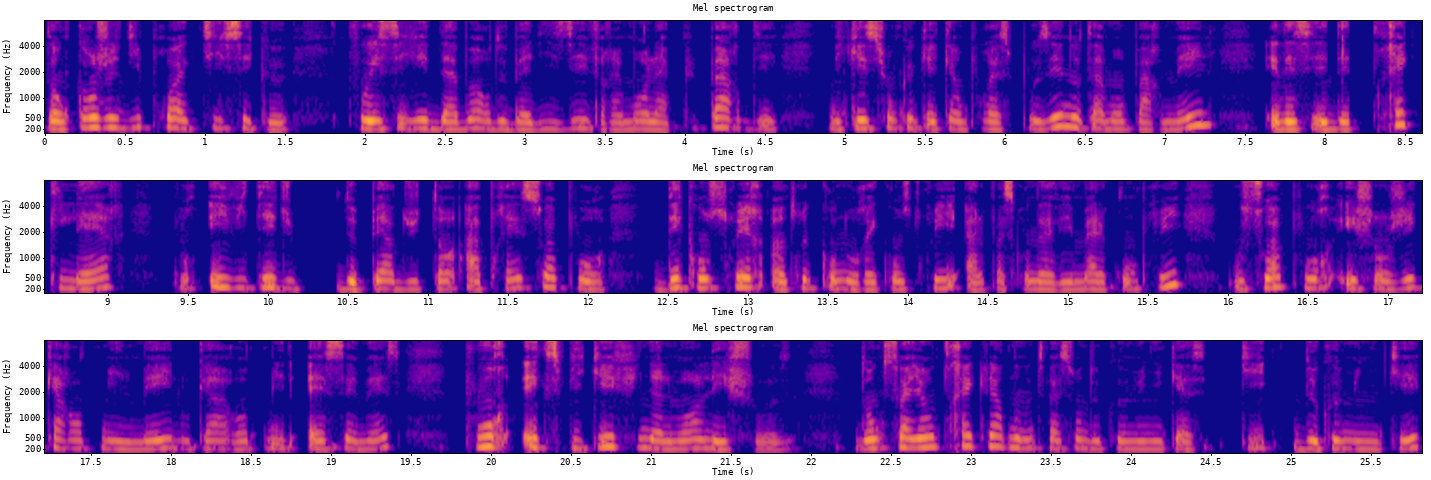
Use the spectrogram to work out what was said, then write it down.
Donc quand je dis proactif, c'est que faut essayer d'abord de baliser vraiment la plupart des, questions que quelqu'un pourrait se poser, notamment par mail, et d'essayer d'être très clair pour éviter de perdre du temps après, soit pour déconstruire un truc qu'on aurait construit parce qu'on avait mal compris, ou soit pour échanger 40 000 mails ou 40 000 SMS pour expliquer finalement les choses. Donc soyons très clairs dans notre façon de communiquer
